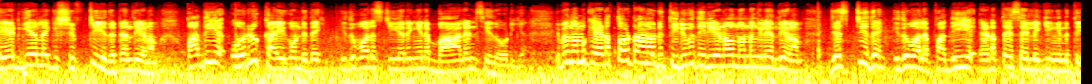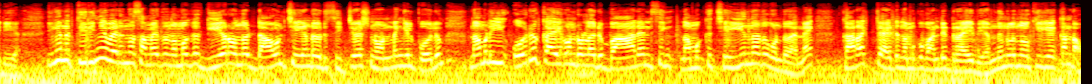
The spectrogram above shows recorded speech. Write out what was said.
തേർഡ് ഗിയറിലേക്ക് ഷിഫ്റ്റ് ചെയ്തിട്ട് എന്ത് ചെയ്യണം? പതിയെ ഒരു കൈ കൊണ്ട് ഇതേ ഇതുപോലെ സ്റ്റിയറിങ്ങിനെ ബാലൻസ് ചെയ്ത് ഓടിക്കുക. ഇപ്പം നമുക്ക് ഇടത്തോട്ടാണ് ഒരു തിരിവ് തിരിയണമെന്നുണ്ടെങ്കിൽ എന്ത് ചെയ്യണം? ജസ്റ്റ് ഇത് ഇതുപോലെ പതിയെ ഇടത്തെ സൈഡിലേക്ക് ഇങ്ങനെ തിരിയുക. ഇങ്ങനെ തിരിഞ്ഞു വരുന്ന സമയത്ത് നമുക്ക് ഗിയർ ഒന്ന് ഡൗൺ ചെയ്യേണ്ട ഒരു സിറ്റുവേഷൻ ഉണ്ടെങ്കിൽ പോലും നമ്മൾ ഈ ഒരു കൈ കൊണ്ടുള്ള ഒരു ബാലൻസിങ് നമുക്ക് ചെയ്യുന്നത് കൊണ്ട് തന്നെ കറക്റ്റായിട്ട് നമുക്ക് വണ്ടി ഡ്രൈവ് ചെയ്യാം. നിങ്ങൾ നോക്കി കേൾക്കണ്ടോ?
